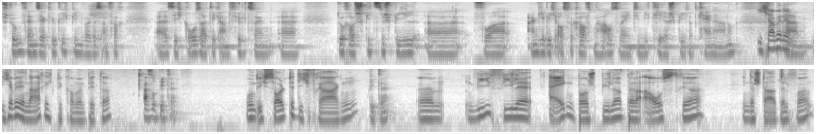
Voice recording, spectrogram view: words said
Sturmfan sehr glücklich bin, weil das einfach äh, sich großartig anfühlt, so ein, äh, durchaus Spitzenspiel äh, vor angeblich ausverkauftem Haus, war irgendwie Mitgliederspiel und keine Ahnung. Ich habe eine, Ähm. ich habe eine Nachricht bekommen, Peter, Also bitte, und ich sollte dich fragen, bitte. ähm, wie viele Eigenbauspieler bei der Austria in der Startelf waren?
